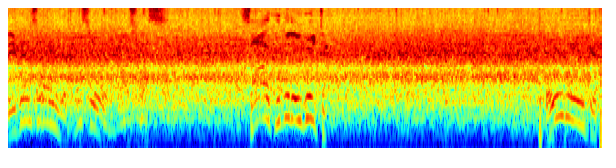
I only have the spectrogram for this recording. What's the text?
ディフェンスラインでパスを回します。さあここで動いた。ボールを受けて。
